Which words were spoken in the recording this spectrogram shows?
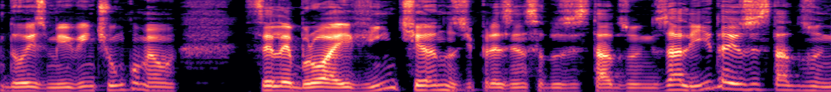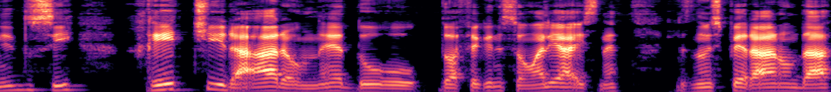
2021, como eu celebrou aí 20 anos de presença dos Estados Unidos ali, daí os Estados Unidos se retiraram, né, do, do Afeganistão. Aliás, né, eles não esperaram dar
